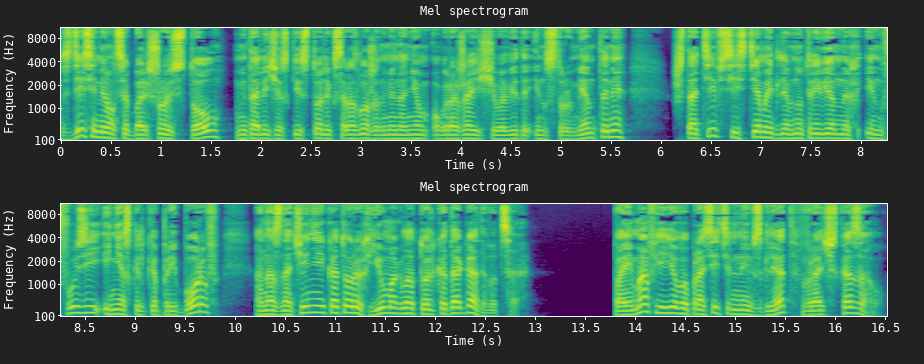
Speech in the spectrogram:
Здесь имелся большой стол, металлический столик с разложенными на нем угрожающего вида инструментами, штатив с системой для внутривенных инфузий и несколько приборов, о назначении которых Ю могла только догадываться. Поймав ее вопросительный взгляд, врач сказал.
